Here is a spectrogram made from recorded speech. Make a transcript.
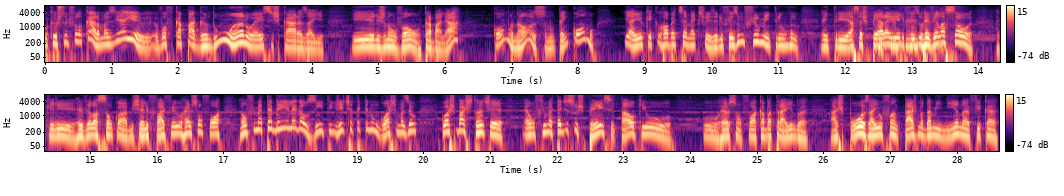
Porque o estúdio falou, cara, mas e aí? Eu vou ficar pagando um ano a esses caras aí. e eles não vão trabalhar? Como não? Isso não tem como. E aí o que, que o Robert Zemeckis fez? Ele fez um filme entre um entre essa espera e ele fez o Revelação, aquele Revelação com a Michelle Pfeiffer e o Harrison Ford. É um filme até bem legalzinho, tem gente até que não gosta, mas eu gosto bastante. É, é um filme até de suspense e tal, que o, o Harrison Ford acaba traindo a, a esposa, aí o fantasma da menina fica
